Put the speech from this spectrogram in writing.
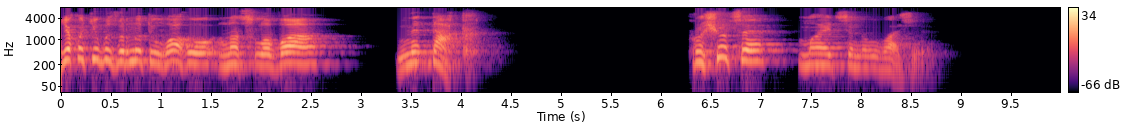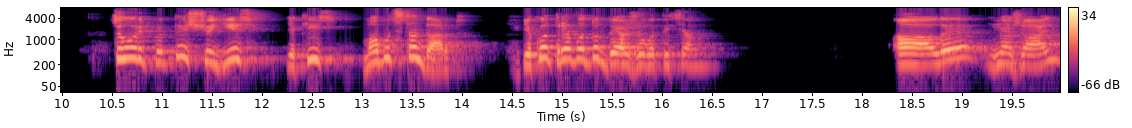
Я хотів би звернути увагу на слова не так. Про що це мається на увазі? Це говорить про те, що є якийсь, мабуть, стандарт, якого треба додержуватися. Але, на жаль,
